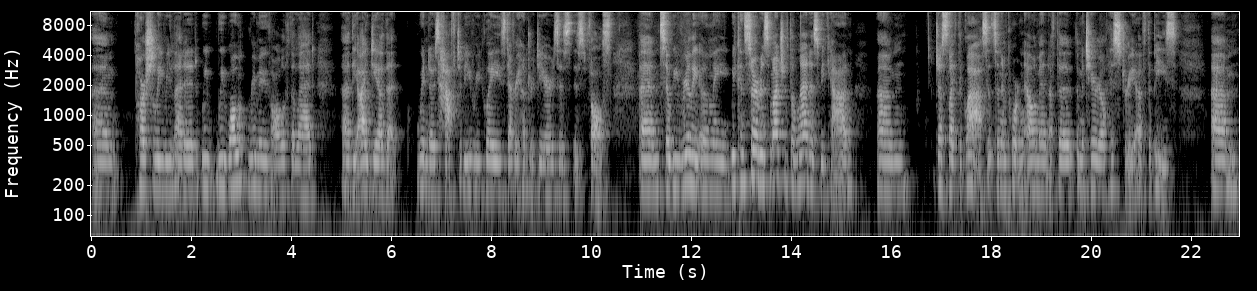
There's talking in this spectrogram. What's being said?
um, partially re-leaded. We, we won't remove all of the lead. Uh, the idea that windows have to be reglazed every hundred years is, is false. Um, so we really only, we conserve as much of the lead as we can, um, just like the glass. It's an important element of the, the material history of the piece. Um,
